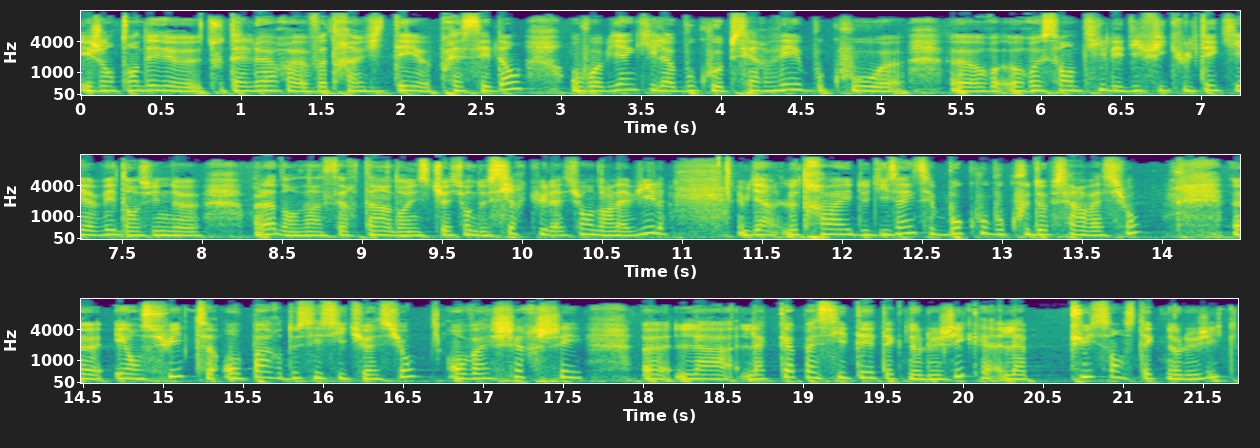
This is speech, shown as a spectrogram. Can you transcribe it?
Et j'entendais euh, tout à l'heure votre invité précédent. On voit bien qu'il a beaucoup observé, beaucoup ressenti les difficultés qu'il y avait dans une voilà dans un certain dans une situation de circulation dans la ville. Eh bien, le travail de design, c'est beaucoup beaucoup d'observation. et ensuite, on part de ces situations. On va chercher la, la capacité technologique, la puissance technologique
